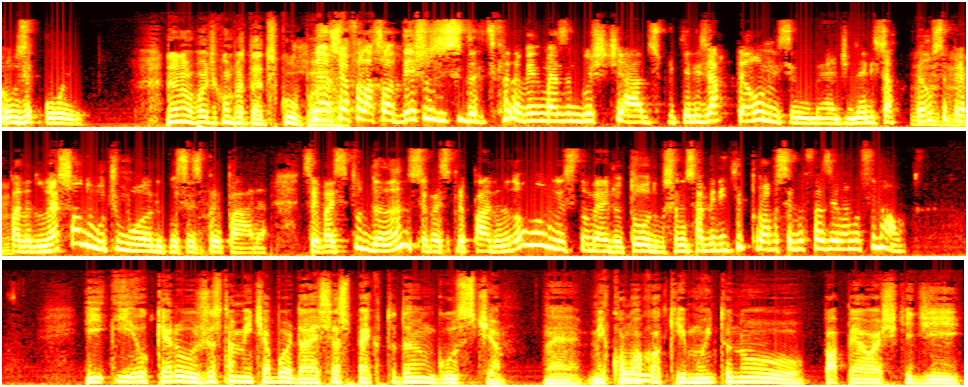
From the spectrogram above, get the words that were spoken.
Os... Oi. Não, não, pode completar, desculpa. Não, você ia falar, só deixa os estudantes cada vez mais angustiados, porque eles já estão no ensino médio, né? Eles já estão uhum. se preparando. Não é só no último ano que você se prepara. Você vai estudando, você vai se preparando ao longo do ensino médio todo, você não sabe nem que prova você vai fazer lá no final. E, e eu quero justamente abordar esse aspecto da angústia. Né? Me coloco aqui muito no papel, acho que de.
